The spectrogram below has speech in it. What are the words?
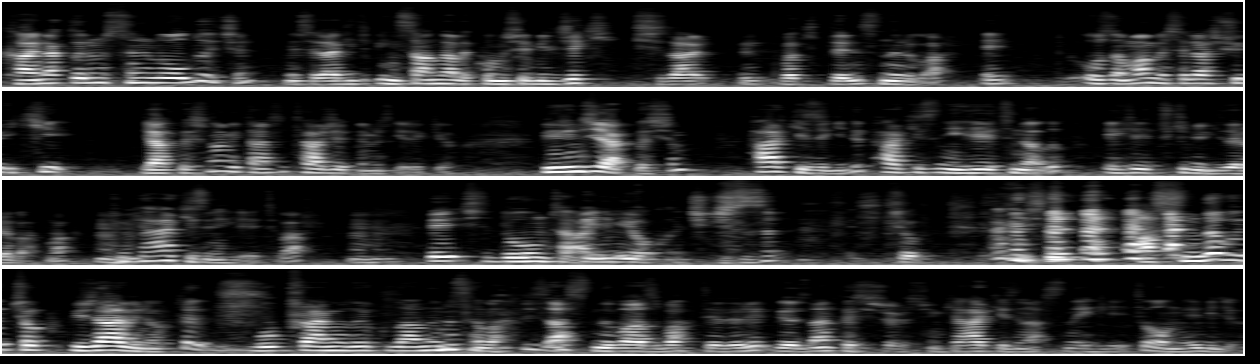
Kaynaklarımız sınırlı olduğu için mesela gidip insanlarla konuşabilecek kişiler vakitlerinin sınırı var. E, o zaman mesela şu iki yaklaşımdan bir tanesi tercih etmemiz gerekiyor. Birinci yaklaşım herkese gidip herkesin ehliyetini alıp ehliyetteki bilgilere bakmak. Hı hı. Çünkü herkesin ehliyeti var. Hı hı. Ve işte doğum tarihi. Benim yok açıkçası. Çok işte aslında bu çok güzel bir nokta. Bu primerları kullandığımız zaman biz aslında bazı bakterileri gözden kaçırıyoruz. Çünkü herkesin aslında ehliyeti olmayabiliyor.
